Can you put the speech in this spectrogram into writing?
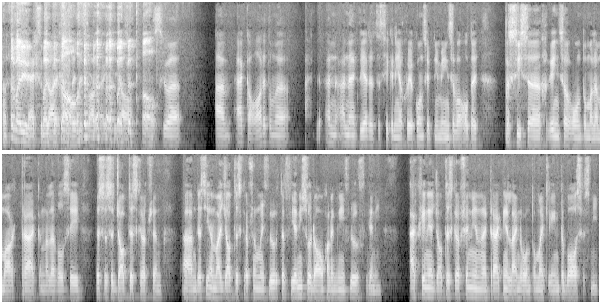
wat die wat betaal. Wat ja. betaal. So ehm um, ek haat dit om 'n en en ek weet dit is seker nie 'n goeie konsep nie. Mense wil altyd presiese grense rondom hulle mark trek en hulle wil sê dis is 'n job description. Ehm um, dis nie in my job description om my vloer te vee nie, so daarom gaan ek nie vloer vee nie. Ek gee nie 'n job description nie en ek trek nie 'n lyn rondom my kliënte basis nie,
